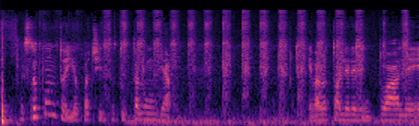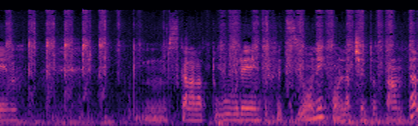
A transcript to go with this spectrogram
A questo punto io opacizzo tutta l'unghia e vado a togliere eventuali mm, scanalature, imperfezioni con la 180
